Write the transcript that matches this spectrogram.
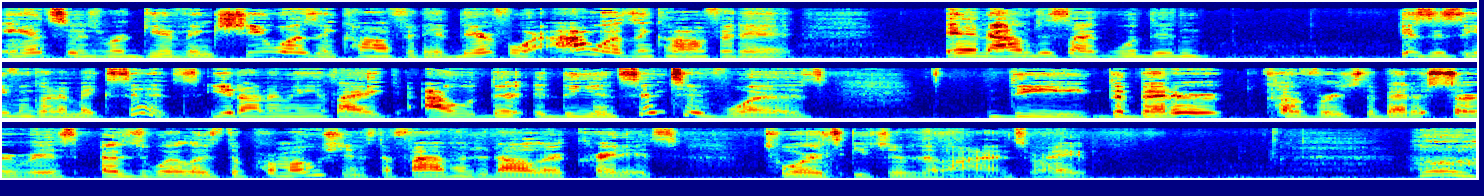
answers were giving she wasn't confident, therefore I wasn't confident, and I'm just like, "Well, then." Is this even going to make sense? You know what I mean? Like I. The, the incentive was the the better coverage, the better service, as well as the promotions, the five hundred dollar credits towards each of the lines, right?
